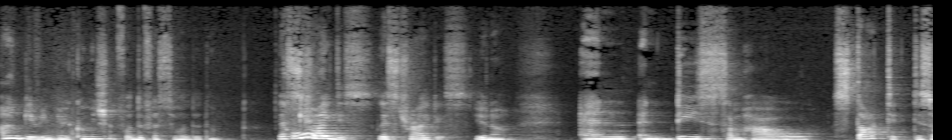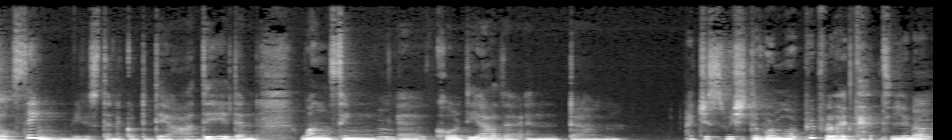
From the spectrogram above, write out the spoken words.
I'm giving you a commission for the Festival d'Automne. Let's Cool. try this. Let's try this." You know, and and this somehow started this whole thing because then I got the DAAD, then one thing uh, called the other, and um, I just wish there were more people like that. You know,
